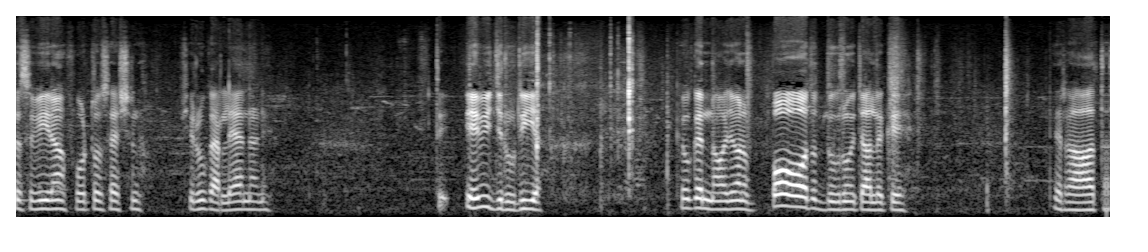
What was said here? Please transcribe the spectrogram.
ਤਸਵੀਰਾਂ ਫੋਟੋ ਸੈਸ਼ਨ ਸ਼ੁਰੂ ਕਰ ਲਿਆ ਇਹਨਾਂ ਨੇ। ਤੇ ਇਹ ਵੀ ਜ਼ਰੂਰੀ ਆ ਕਿਉਂਕਿ ਨੌਜਵਾਨ ਬਹੁਤ ਦੂਰੋਂ ਚੱਲ ਕੇ ਤੇ ਰਾਤ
